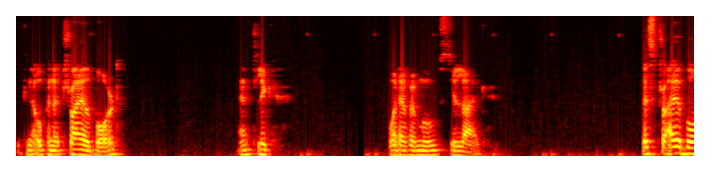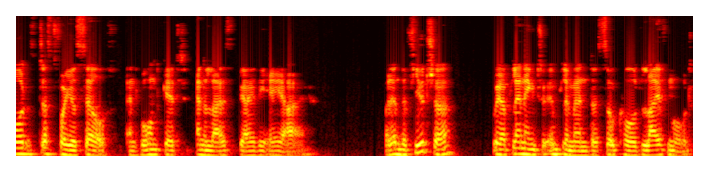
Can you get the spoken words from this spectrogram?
you can open a trial board and click whatever moves you like. This trial board is just for yourself and won't get analyzed by the AI. But in the future, we are planning to implement the so-called live mode,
